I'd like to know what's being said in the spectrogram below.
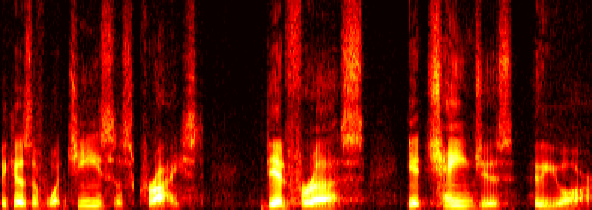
because of what Jesus Christ did for us. It changes who you are,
